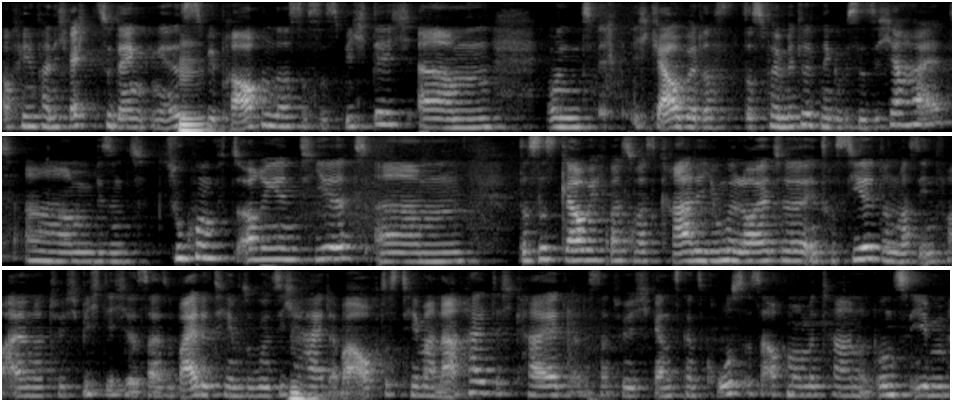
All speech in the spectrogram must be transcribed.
auf jeden Fall nicht wegzudenken ist. Mhm. Wir brauchen das, das ist wichtig. Ähm, und ich glaube, dass das vermittelt eine gewisse Sicherheit. Ähm, wir sind zukunftsorientiert. Ähm, das ist, glaube ich, was, was gerade junge Leute interessiert und was ihnen vor allem natürlich wichtig ist. Also beide Themen, sowohl Sicherheit, mhm. aber auch das Thema Nachhaltigkeit, weil das natürlich ganz, ganz groß ist auch momentan und uns eben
